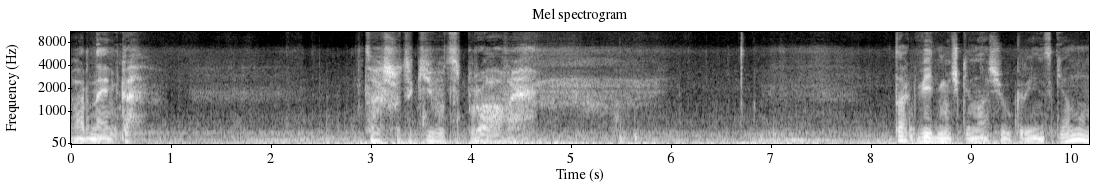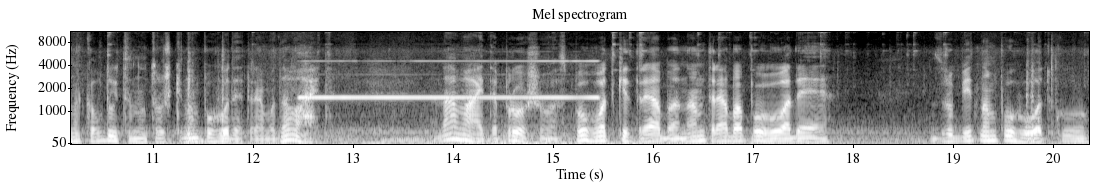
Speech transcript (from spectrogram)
Гарненька. Так що такі от справи. Так, відьмочки наші українські. А ну наколдуйте ну трошки, нам погоди треба. Давайте. Давайте, прошу вас. Погодки треба, нам треба погоди. Зробіть нам погодку.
